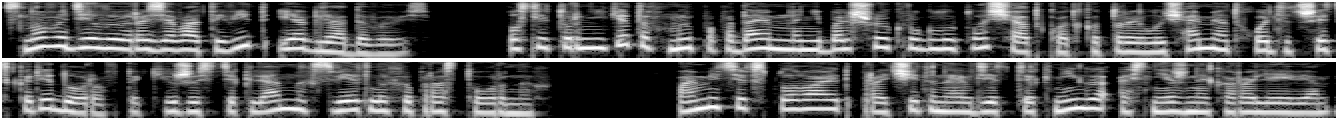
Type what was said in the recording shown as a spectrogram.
Снова делаю разяватый вид и оглядываюсь. После турникетов мы попадаем на небольшую круглую площадку, от которой лучами отходят шесть коридоров, таких же стеклянных, светлых и просторных. В памяти всплывает прочитанная в детстве книга о Снежной королеве.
